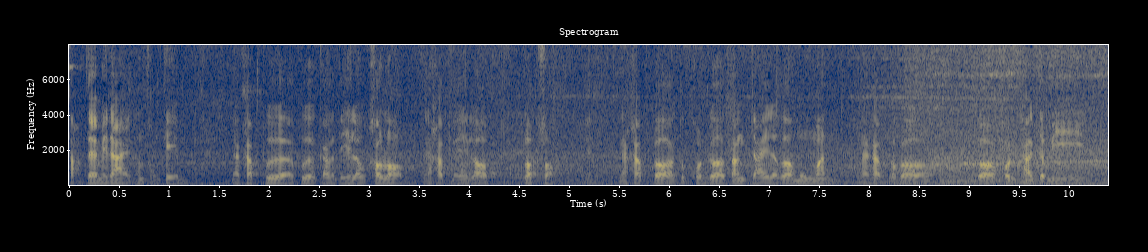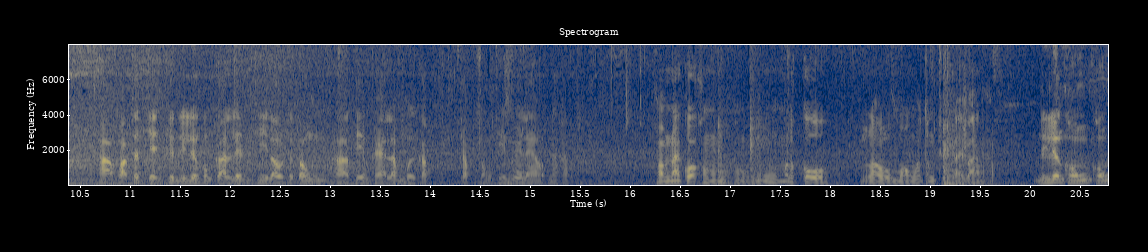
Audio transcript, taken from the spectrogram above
สามแต้มให้ได้ทั้งสองเกมนะครับเพื่อเพื่อการันตีให้เราเข้ารอบนะครับในรอบรอบสองนะครับก็ทุกคนก็ตั้งใจแล้วก็มุ่งมั่นนะครับแล้วก็ก็ค่อนข้างจะมีความชัดเจนขึ้นในเรื่องของการเล่นที่เราจะต้องอเตรียมแผนรับมือกับกับสองทีมไว้แล้วนะครับ ความน่ากลัวของของโมร็อกโก เรามองว่าตรงจุดไหนบ้างครับ ในเรื่องของของ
